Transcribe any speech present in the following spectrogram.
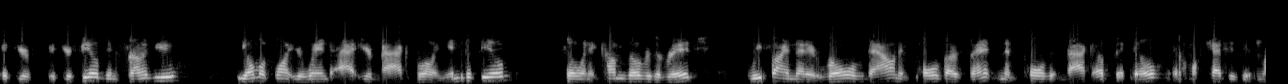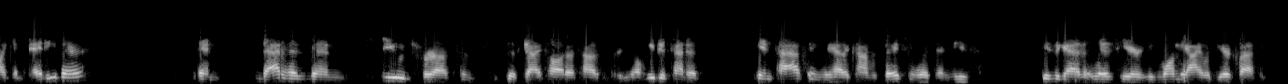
If your if your field's in front of you, you almost want your wind at your back blowing into the field. So when it comes over the ridge, we find that it rolls down and pulls our scent and then pulls it back up the hill. It almost catches it in like an eddy there. And that has been huge for us since this guy taught us how you know, he just kind of in passing we had a conversation with him. He's he's a guy that lives here. He's won the Iowa Deer Classic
